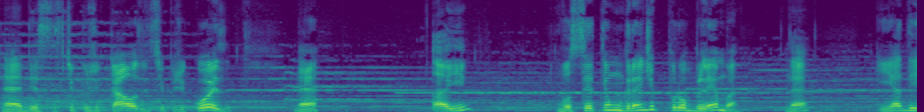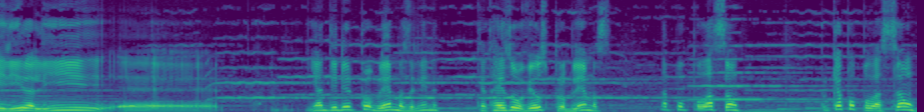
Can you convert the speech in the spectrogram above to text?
né? Desses tipos de causas, desse tipo de coisa, né? Aí você tem um grande problema, né? Em aderir ali, é, em aderir problemas ali, né? tentar resolver os problemas da população, porque a população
